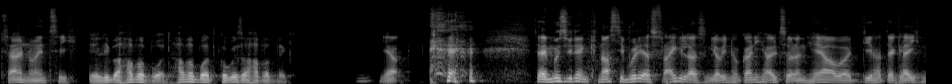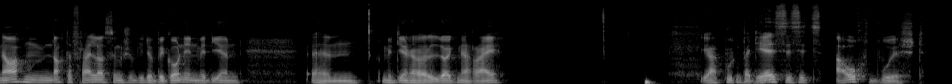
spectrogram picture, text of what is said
92. Ja, lieber Hoverboard. Hoverboard größer Hoverback. Ja. der muss wieder in den Knast. Die wurde erst freigelassen, glaube ich, noch gar nicht allzu lange her, aber die hat ja gleich nach, nach der Freilassung schon wieder begonnen mit ihren ähm, mit ihrer Leugnerei. Ja, gut, bei der ist es jetzt auch wurscht.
